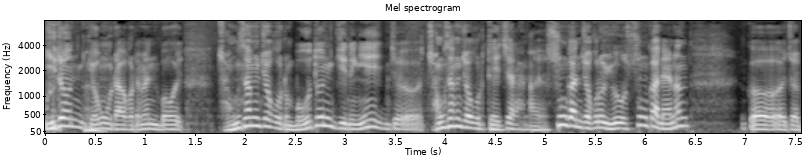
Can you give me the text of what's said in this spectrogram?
이런 경우라 그러면 뭐 정상적으로 모든 기능이 이제 정상적으로 되질 않아요. 순간적으로 요 순간에는 그저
